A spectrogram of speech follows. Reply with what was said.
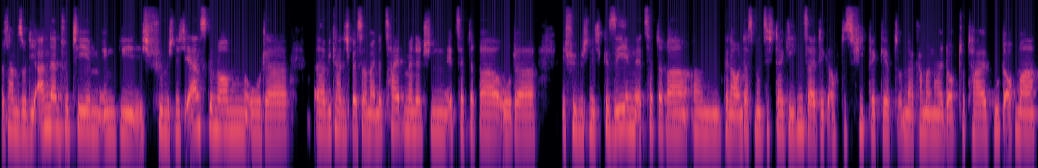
was haben so die anderen für Themen? Irgendwie, ich fühle mich nicht ernst genommen oder äh, wie kann ich besser meine Zeit managen, etc. Oder ich fühle mich nicht gesehen, etc. Ähm, genau, und dass man sich da gegenseitig auch das Feedback gibt. Und da kann man halt auch total gut auch mal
